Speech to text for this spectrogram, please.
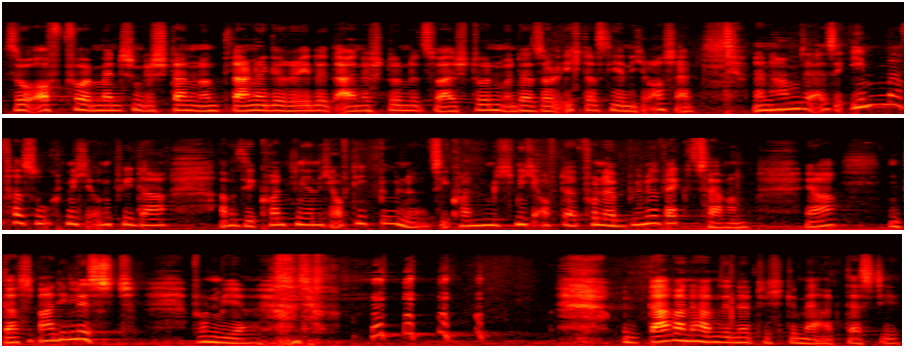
so oft vor Menschen gestanden und lange geredet, eine Stunde, zwei Stunden und da soll ich das hier nicht aushalten. Und dann haben sie also immer versucht, mich irgendwie da, aber sie konnten ja nicht auf die Bühne. Sie konnten mich nicht der, von der Bühne wegzerren. Ja? Und das war die List von mir. Und daran haben sie natürlich gemerkt, dass die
